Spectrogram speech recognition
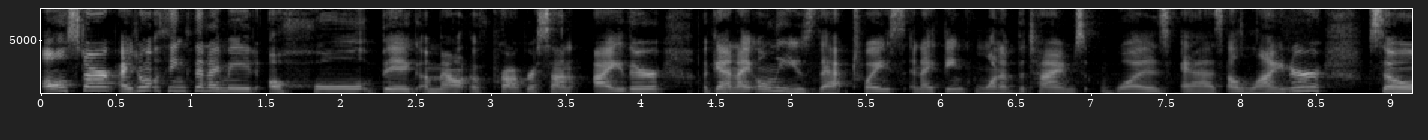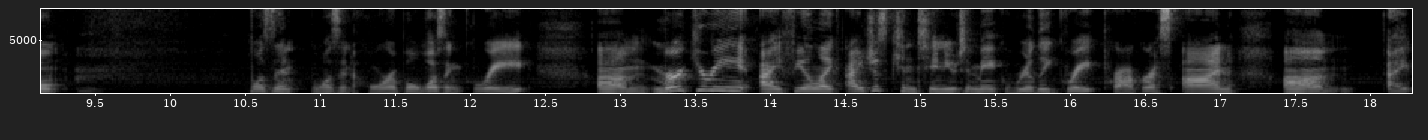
all Star, I don't think that I made a whole big amount of progress on either. Again, I only used that twice, and I think one of the times was as a liner, so wasn't wasn't horrible, wasn't great. Um, Mercury, I feel like I just continue to make really great progress on. Um, I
